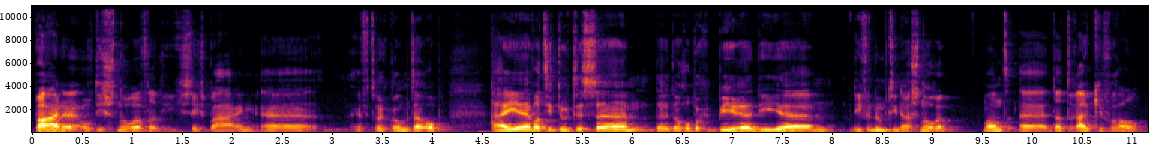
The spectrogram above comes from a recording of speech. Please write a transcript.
baarden, of die snorren, of dat die gezichtsbeharing, eh, even terugkomend daarop. Hij, eh, wat hij doet is, ehm, de, de hoppige bieren, die, ehm, die vernoemt hij naar snorren. Want eh, dat ruik je vooral.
